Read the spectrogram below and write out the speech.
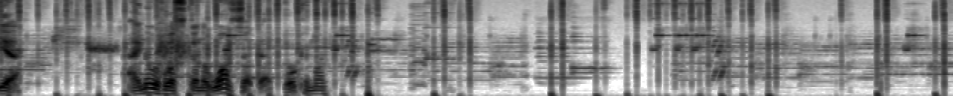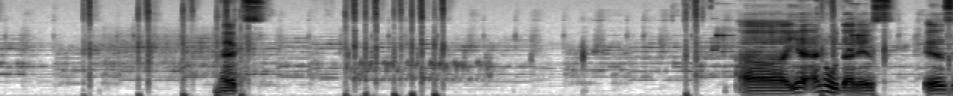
Yeah. I know who's gonna one shot that Pokemon. Next. Uh, yeah, I know what that is. Is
